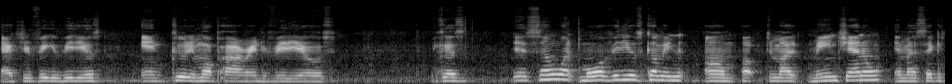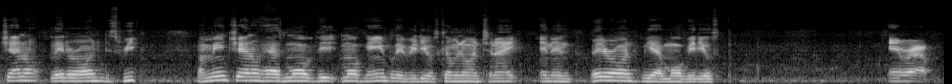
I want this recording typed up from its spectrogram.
action figure videos, including more Power Ranger videos. Because there's somewhat more videos coming um up to my main channel and my second channel later on this week. My main channel has more more gameplay videos coming on tonight, and then later on we have more videos And we're route.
